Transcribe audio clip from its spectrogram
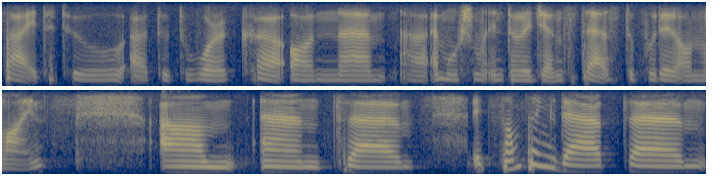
site to to, to work on um, emotional intelligence tests to put it online, um, and. Um, it's something that um,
